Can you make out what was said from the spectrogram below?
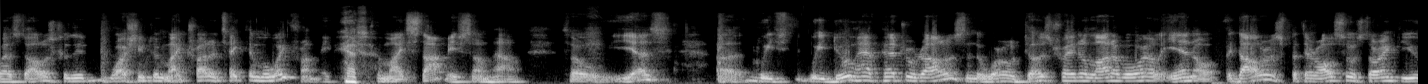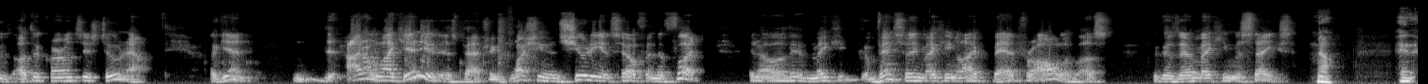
US dollars because Washington might try to take them away from me. Yes. It might stop me somehow. So, yes, uh, we, we do have petrodollars, and the world does trade a lot of oil in dollars, but they're also starting to use other currencies too now. Again, I don't like any of this, Patrick. Washington's shooting itself in the foot you know, they're making eventually making life bad for all of us because they're making mistakes. No, and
